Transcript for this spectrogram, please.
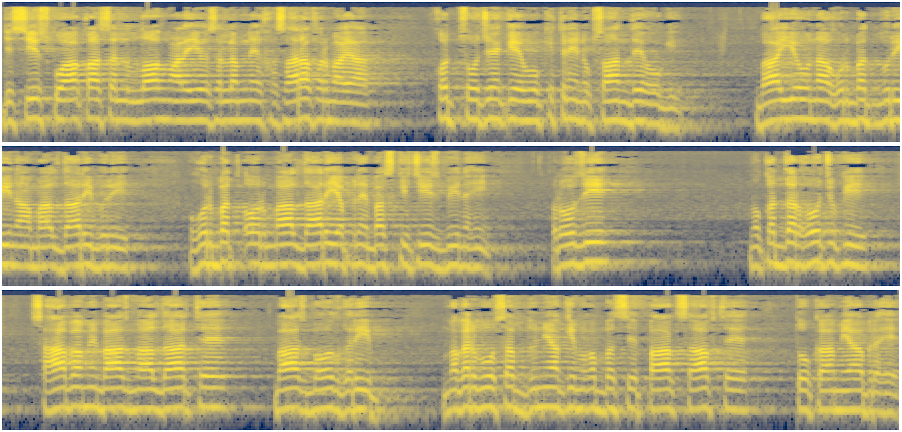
جس چیز کو آقا صلی اللہ علیہ وسلم نے خسارہ فرمایا، خود سوچیں کہ وہ کتنی نقصان دہ ہوگی۔ بھائیوں، نہ غربت بری، نہ مالداری بری۔ غربت اور مالداری اپنے بس کی چیز بھی نہیں۔ روزی مقدر ہو چکی۔ صحابہ میں بعض مالدار تھے، بعض بہت غریب۔ مگر وہ سب دنیا کی محبت سے پاک، صاف تھے تو کامیاب رہے۔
